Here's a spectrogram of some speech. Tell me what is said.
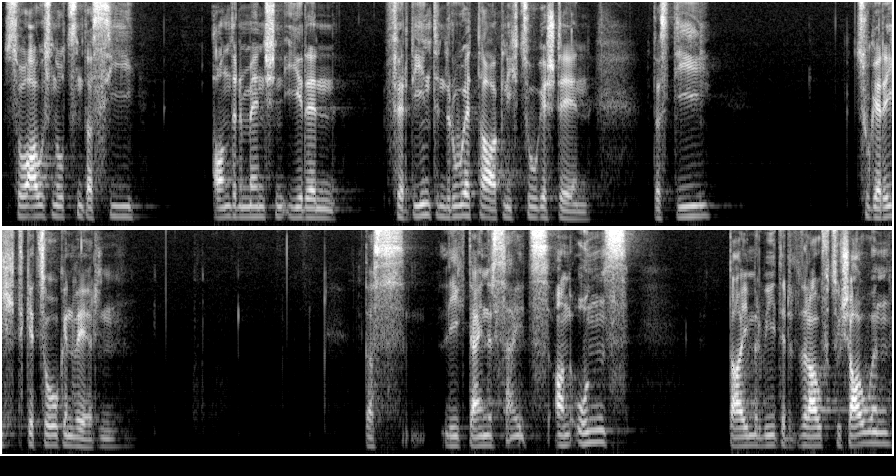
so ausnutzen, dass sie anderen Menschen ihren verdienten Ruhetag nicht zugestehen, dass die zu Gericht gezogen werden. Das liegt einerseits an uns, da immer wieder darauf zu schauen.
